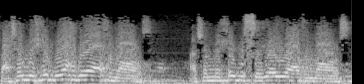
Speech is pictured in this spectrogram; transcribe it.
فعشان بيحب واحدة يقع في المعاصي. عشان بيحب السجاير يقع في المعاصي.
